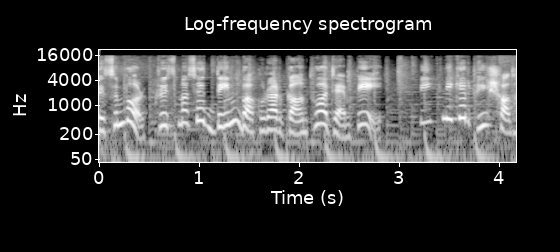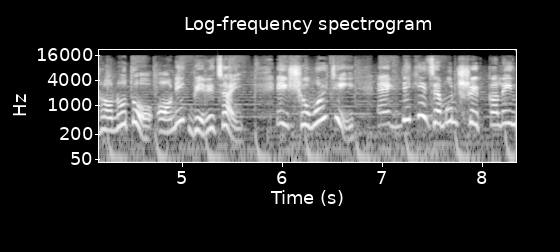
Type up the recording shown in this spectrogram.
ডিসেম্বর ক্রিসমাসের দিন বাঁকুড়ার গান্ধুয়া ড্যাম্পে পিকনিকের ভিড় সাধারণত অনেক বেড়ে যায়। এই সময়টি একদিকে যেমন শীতকালীন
